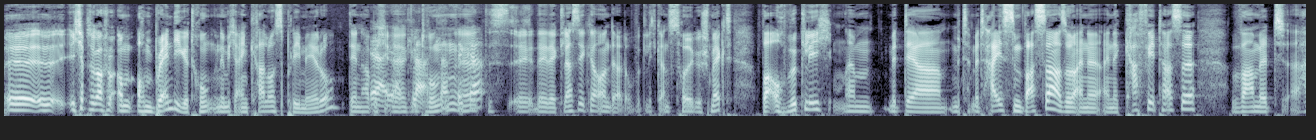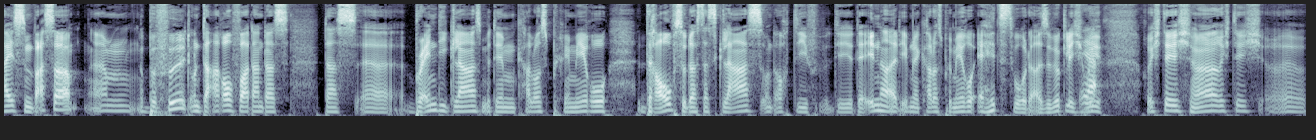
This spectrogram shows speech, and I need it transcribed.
äh, ich habe sogar schon auch einen Brandy getrunken, nämlich einen Carlos Primero. Den habe ja, ich äh, klar, getrunken. Das, äh, der, der, Klassiker und der hat auch wirklich ganz toll geschmeckt. War auch wirklich ähm, mit der mit, mit heißem Wasser, also eine, eine Kaffeetasse war mit heißem Wasser ähm, befüllt und darauf war dann das, das äh, Brandy-Glas mit dem Carlos Primero drauf, sodass das Glas und auch die, die, der Inhalt eben der Carlos Primero erhitzt wurde. Also wirklich ja. richtig, ja, richtig äh,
